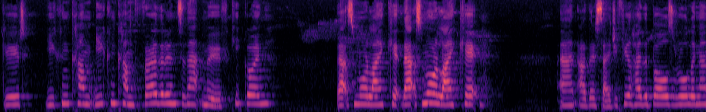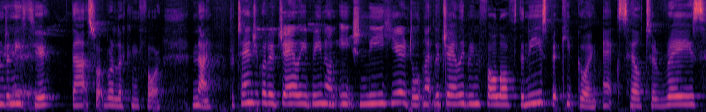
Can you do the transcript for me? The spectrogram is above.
Good. You can come, you can come further into that move. Keep going. That's more like it. That's more like it. And other side. You feel how the ball's rolling underneath yeah. you? That's what we're looking for. Now, pretend you've got a jelly bean on each knee here. Don't let the jelly bean fall off the knees, but keep going. Exhale to raise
